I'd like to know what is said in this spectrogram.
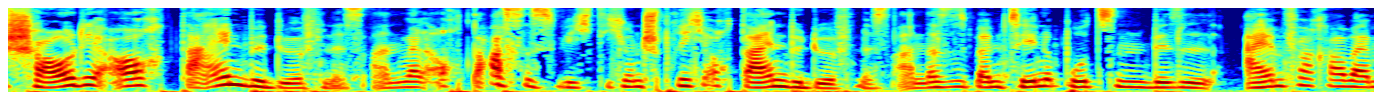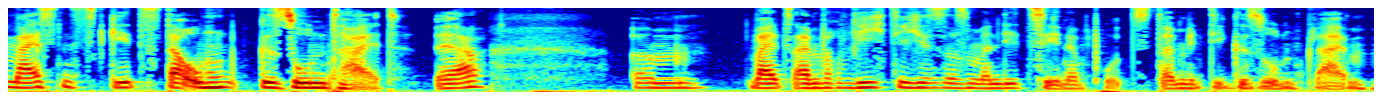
schau dir auch dein Bedürfnis an, weil auch das ist wichtig und sprich auch dein Bedürfnis an. Das ist beim Zähneputzen ein bisschen einfacher, weil meistens geht es da um Gesundheit, ja. Ähm, weil es einfach wichtig ist, dass man die Zähne putzt, damit die gesund bleiben.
